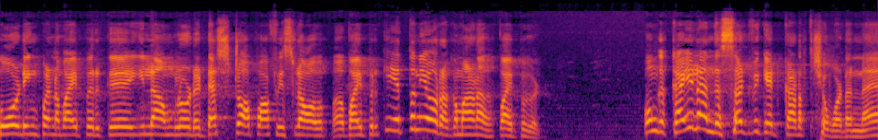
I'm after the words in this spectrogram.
கோடிங் பண்ண வாய்ப்பு இருக்குது இல்லை அவங்களோட டெஸ்க்டாப் ஆஃபீஸில் வாய்ப்பு இருக்குது எத்தனையோ ரகமான வாய்ப்புகள். உங்கள் கையில் அந்த சர்டிஃபிகேட் கிடச்ச உடனே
